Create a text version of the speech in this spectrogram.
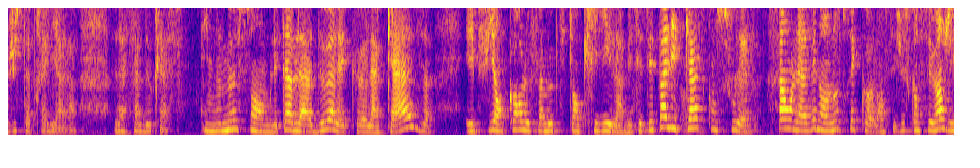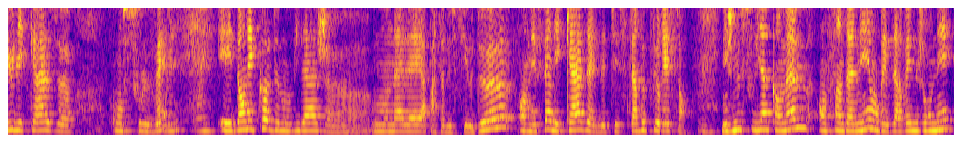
juste après, il y a la, la salle de classe. Il me semble, les tables à deux avec la case, et puis encore le fameux petit encrier là. Mais c'était pas les cases qu'on soulève. Ça, on l'avait dans l'autre école. C- Jusqu'en CE1, j'ai eu les cases euh, qu'on soulevait. Oui, oui. Et dans l'école de mon village euh, où on allait à partir du CE2, en effet, les cases, elles étaient, c'était un peu plus récent. Mais je me souviens quand même, en fin d'année, on réservait une journée,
